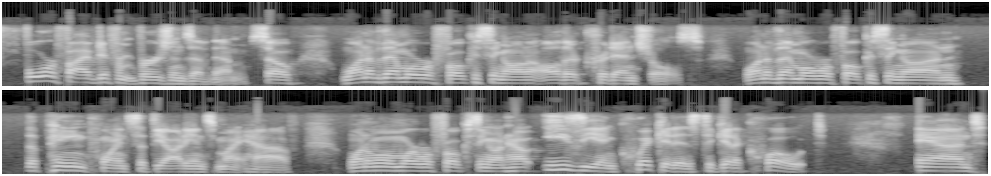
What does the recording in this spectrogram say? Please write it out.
four or five different versions of them. So, one of them where we're focusing on all their credentials, one of them where we're focusing on the pain points that the audience might have, one of them where we're focusing on how easy and quick it is to get a quote. And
